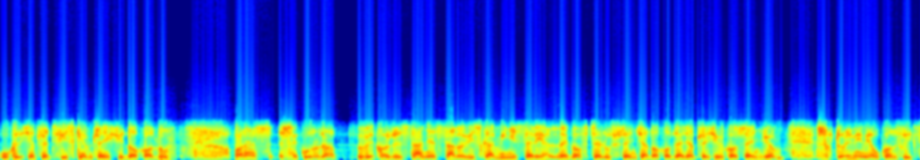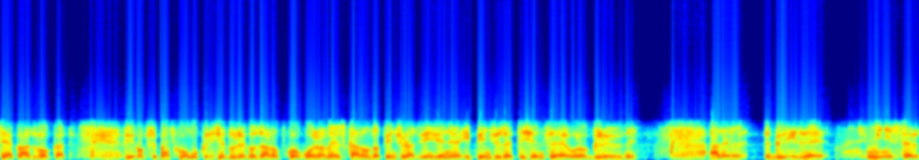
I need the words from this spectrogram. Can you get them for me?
Ukrycie przed fiskiem części dochodów oraz sekundo wykorzystanie stanowiska ministerialnego w celu wszczęcia dochodzenia przeciwko sędziom, z którymi miał konflikty jako adwokat. W jego przypadku ukrycie dużego zarobku obłożone jest karą do 5 lat więzienia i 500 tysięcy euro grzywny. Ale Grize, minister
